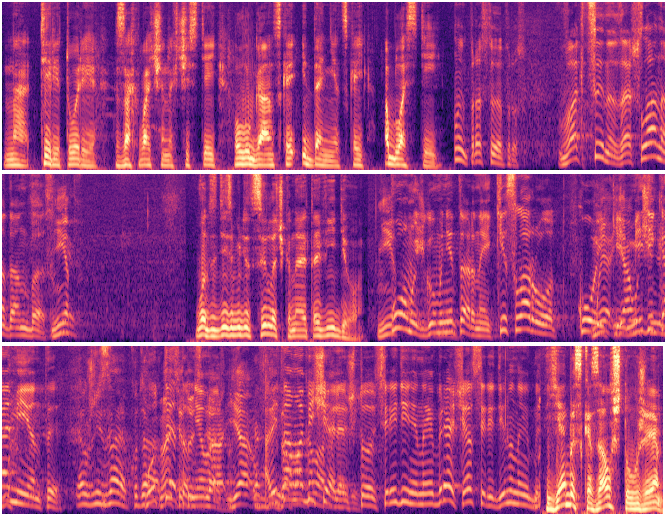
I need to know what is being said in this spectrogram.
на территории захваченных частей Луганской и Донецкой областей. Ну, простой вопрос. Вакцина зашла на Донбасс? Нет. Вот здесь будет ссылочка на это видео. Нет. Помощь гуманитарная, кислород, койки, Мы, я медикаменты. Очень, я уже не знаю, куда. Вот Знаете, это мне важно. Я, а ведь нам обещали, что в середине ноября, сейчас середина ноября. Я бы сказал, что уже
